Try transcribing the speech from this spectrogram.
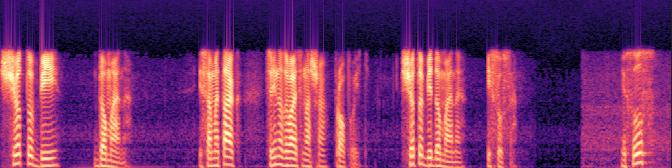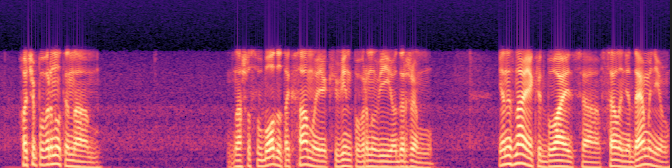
що тобі до мене? І саме так це і називається наша проповідь. Що тобі до мене, Ісусе? Ісус хоче повернути нам нашу свободу так само, як Він повернув її одержимому. Я не знаю, як відбувається вселення демонів,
